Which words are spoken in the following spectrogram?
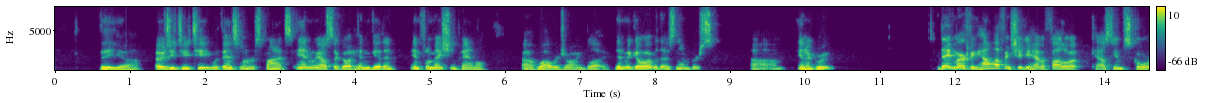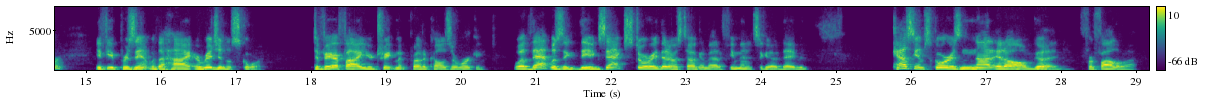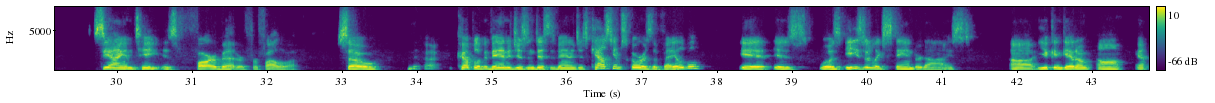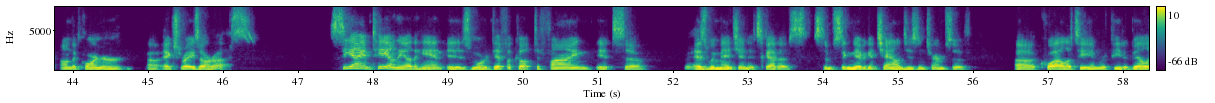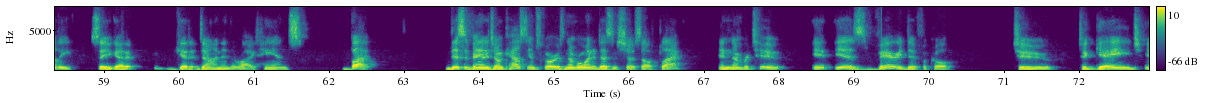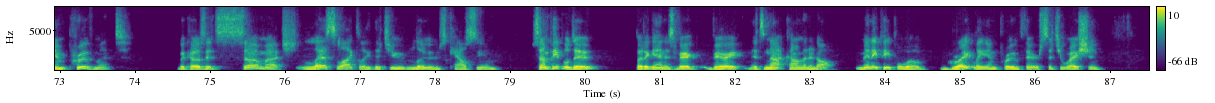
the uh, OGTT with insulin response, and we also go ahead and get an inflammation panel uh, while we're drawing blood. Then we go over those numbers um, in a group. Dave Murphy, how often should you have a follow-up calcium score if you present with a high original score to verify your treatment protocols are working? Well, that was the, the exact story that I was talking about a few minutes ago, David. Calcium score is not at all good for follow-up. CIMT is far better for follow-up. So a couple of advantages and disadvantages. Calcium score is available. It is was easily standardized. Uh, you can get them uh, on the corner. Uh, X-rays are us. CIMT, on the other hand, is more difficult to find. It's, uh, as we mentioned, it's got a, some significant challenges in terms of uh, quality and repeatability. So you got to get it done in the right hands. But disadvantage on calcium score is number one, it doesn't show soft plaque. And number two, it is very difficult to, to gauge improvement because it's so much less likely that you lose calcium. Some people do, but again, it's very, very, it's not common at all. Many people will greatly improve their situation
